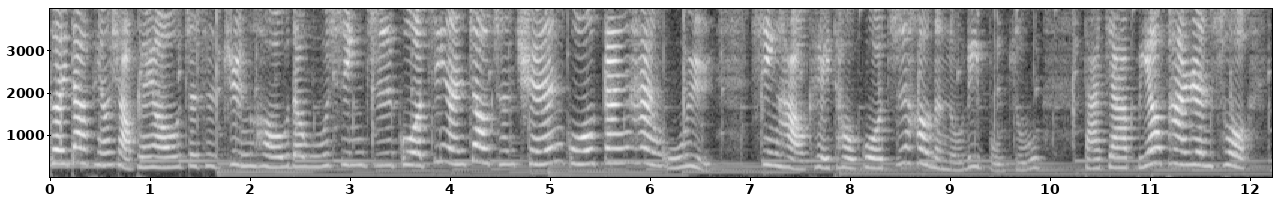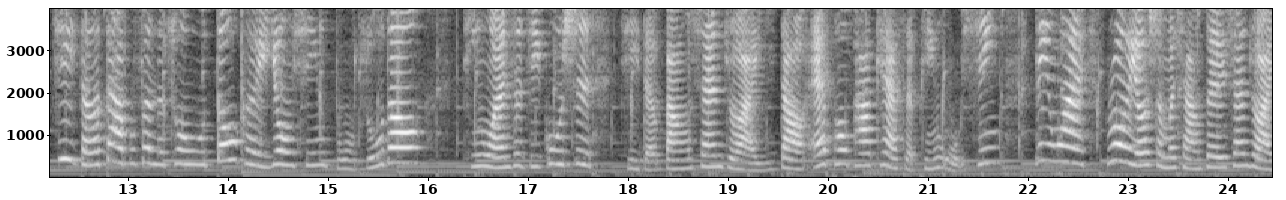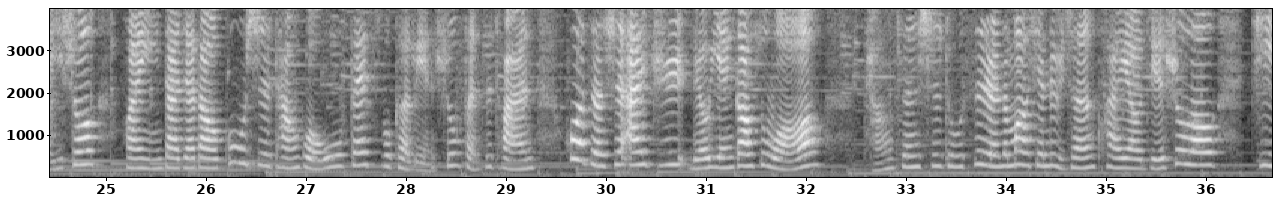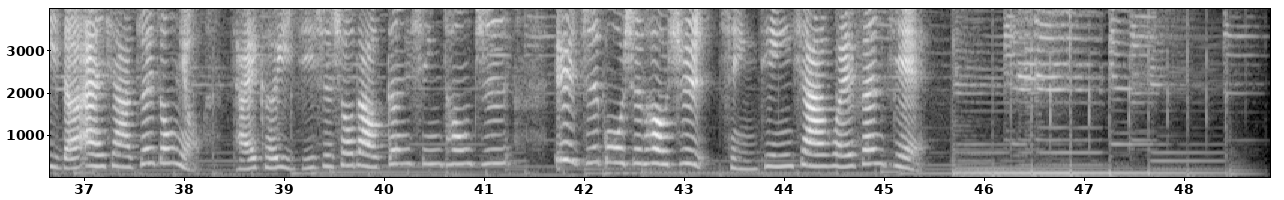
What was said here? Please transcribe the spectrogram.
各位大朋友、小朋友，这次俊侯的无心之过，竟然造成全国干旱无雨。幸好可以透过之后的努力补足。大家不要怕认错，记得大部分的错误都可以用心补足的哦。听完这集故事，记得帮山竹阿姨到 Apple Podcast 评五星。另外，若有什么想对山竹阿姨说，欢迎大家到故事糖果屋 Facebook、脸书粉丝团，或者是 IG 留言告诉我哦。唐僧师徒四人的冒险旅程快要结束喽，记得按下追踪钮，才可以及时收到更新通知。预知故事后续，请听下回分解。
